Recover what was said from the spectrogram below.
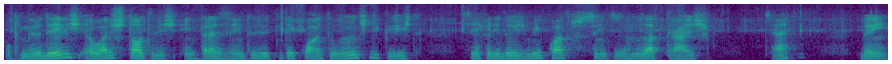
O primeiro deles é o Aristóteles, em 384 a.C., cerca de 2.400 anos atrás, certo? Bem,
